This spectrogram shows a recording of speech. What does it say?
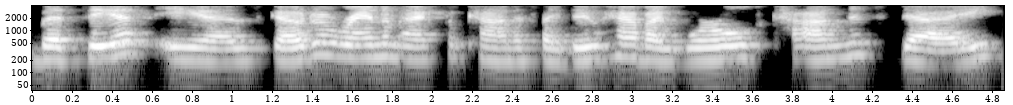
but this is go to Random Acts of Kindness. They do have a World Kindness Day,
